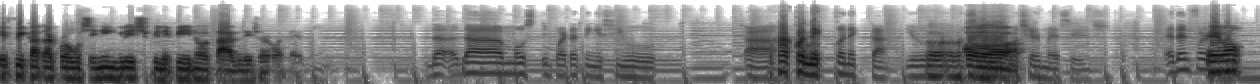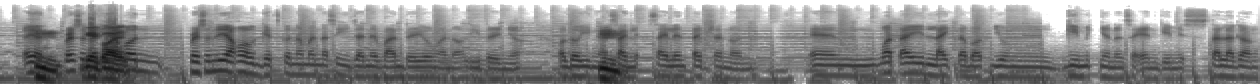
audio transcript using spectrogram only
If we cut our promos in English, Filipino, Taglish, or whatever. The, the most important thing is you uh, Maka-connect. connect ka. You Oo. Oo. pass your message. And then for Eh, mo, Ayun, Hmm, personally ahead. ako, personally ako, gets ko naman na si John Evander yung ano, leader nyo. Although yung Hmm. silent, silent type siya nun. And what I liked about yung gimmick nyo nun sa endgame is talagang,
